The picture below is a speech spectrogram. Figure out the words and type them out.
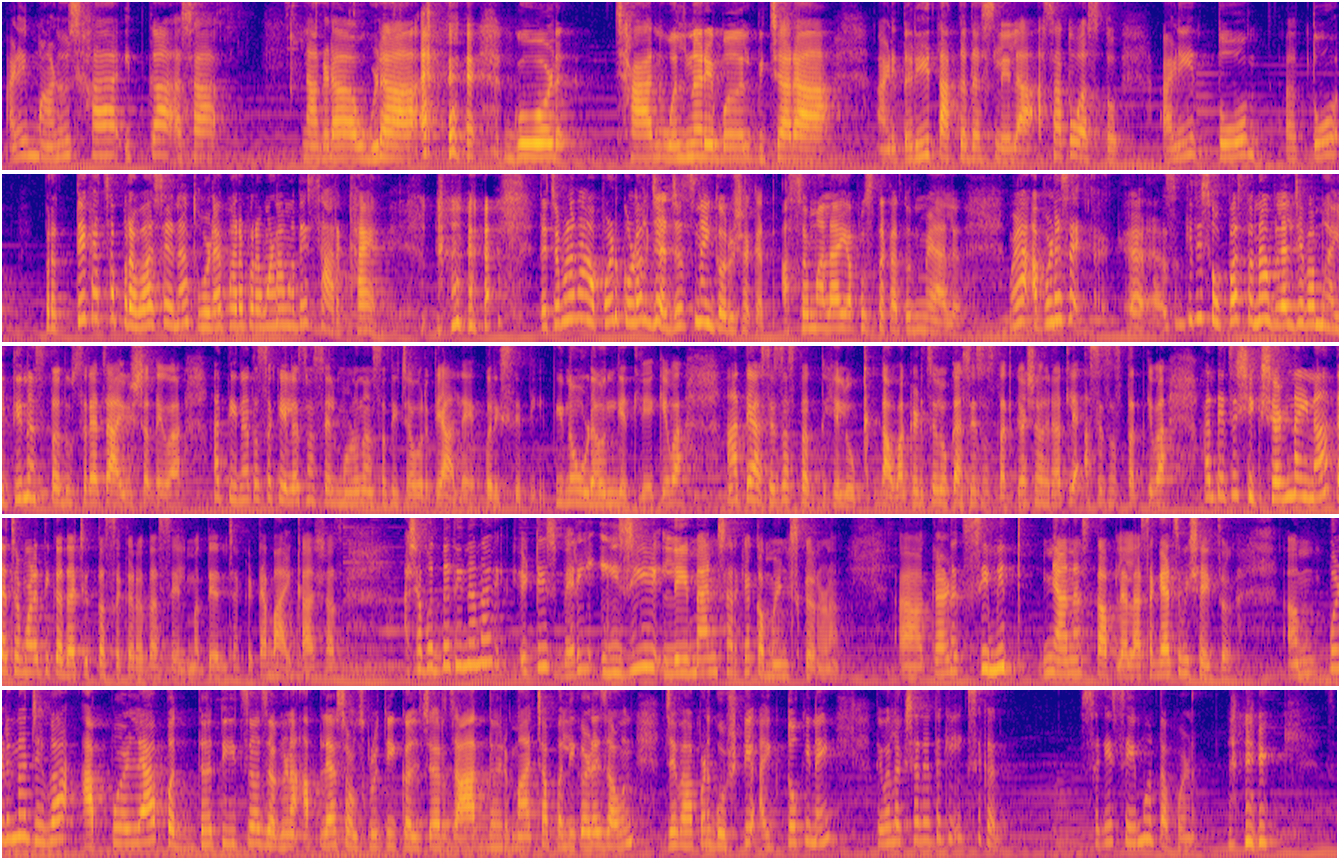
आणि माणूस हा इतका असा नागडा उघडा गोड छान वल्नरेबल बिचारा आणि तरीही ताकद असलेला असा तो असतो. आणि तो तो प्रत्येकाचा प्रवास आहे ना थोड्याफार प्रमाणामध्ये सारखा आहे. त्याच्यामुळे ना आपण कोणाला जजच नाही करू शकत असं मला या पुस्तकातून मिळालं. म्हणजे आपण असं असं किती सोपं असतं ना आपल्याला जेव्हा माहिती नसतं दुसऱ्याचं आयुष्य तेव्हा हा तिनं तसं केलंच नसेल म्हणून असं तिच्यावरती आलंय परिस्थिती. तिनं उडवून घेतली आहे किंवा हा ते असेच असतात हे लोक गावाकडचे लोक असेच असतात किंवा शहरातले असेच असतात. किंवा हा त्याचं शिक्षण नाही ना त्याच्यामुळे ती कदाचित तसं करत असेल. मग त्यांच्याकडे त्या बायका अशाच. अशा पद्धतीनं ना it is very easy layman सारख्या कमेंट्स करणं. कारण सीमित ज्ञान असतं आपल्याला सगळ्याच विषयीचं. पण ना जेव्हा आपल्या पद्धतीचं जगणं आपल्या संस्कृती कल्चर जात धर्माच्या पलीकडे जाऊन जेव्हा आपण गोष्टी ऐकतो की नाही तेव्हा लक्षात येतं की एक सेकंद सगळे सेम होत आपण.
